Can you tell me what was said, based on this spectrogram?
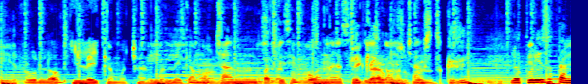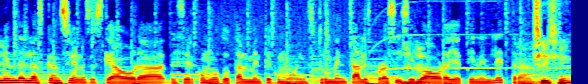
y Rulo. Y Leica Mochan. Y Leica Mochan No participó en ese. Sí, claro, Leica por Mochan. supuesto que sí. Lo curioso también de las canciones es que ahora, de ser como totalmente como instrumentales, por así decirlo, ahora ya tienen letra. Sí, sí,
